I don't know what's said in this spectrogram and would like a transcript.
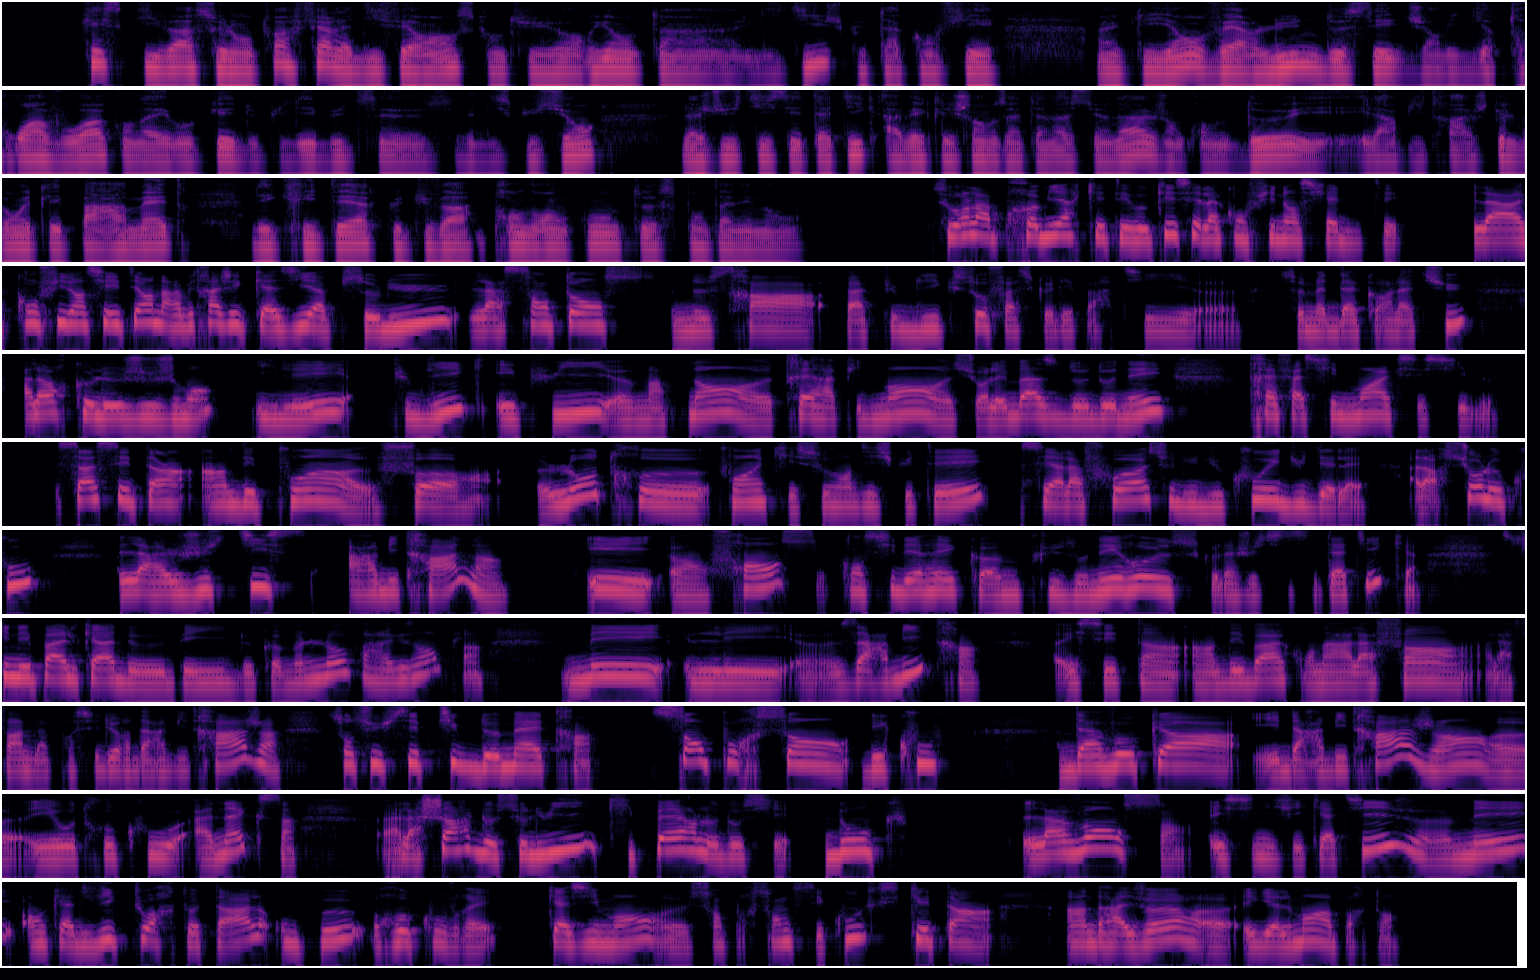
Qu'est-ce qui va, selon toi, faire la différence quand tu orientes un litige que tu as confié à un client vers l'une de ces, j'ai envie de dire, trois voies qu'on a évoquées depuis le début de cette discussion, la justice étatique avec les chambres internationales, j'en compte deux, et l'arbitrage? Quels vont être les paramètres, les critères que tu vas prendre en compte spontanément? Souvent, la première qui est évoquée, c'est la confidentialité. La confidentialité en arbitrage est quasi absolue. La sentence ne sera pas publique sauf à ce que les parties euh, se mettent d'accord là-dessus, alors que le jugement, il est public et puis euh, maintenant, euh, très rapidement, sur les bases de données, très facilement accessible. Ça, c'est un, un, des points forts. L'autre point qui est souvent discuté, c'est à la fois celui du coût et du délai. Alors, sur le coût, la justice arbitrale, et en France considérée comme plus onéreuse que la justice étatique, ce qui n'est pas le cas de pays de common law, par exemple. Mais les euh, arbitres, et c'est un, débat qu'on a à la fin, à la fin de la procédure d'arbitrage, sont susceptibles de mettre 100% des coûts d'avocat et d'arbitrage hein, euh, et autres coûts annexes à la charge de celui qui perd le dossier. Donc, L'avance est significative, mais en cas de victoire totale, on peut recouvrer quasiment 100% euh, de ses coûts, ce qui est un, driver euh, également important.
